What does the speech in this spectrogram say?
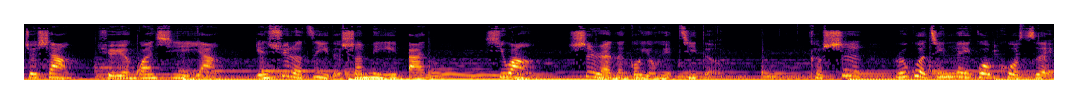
就像血缘关系一样，延续了自己的生命一般，希望世人能够永远记得。可是，如果经历过破碎，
